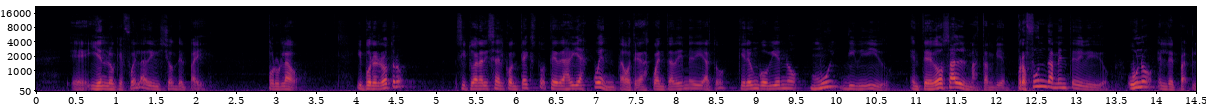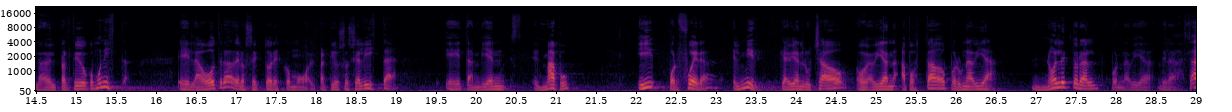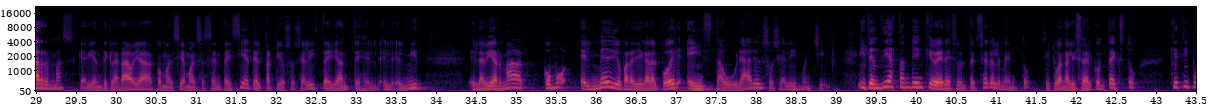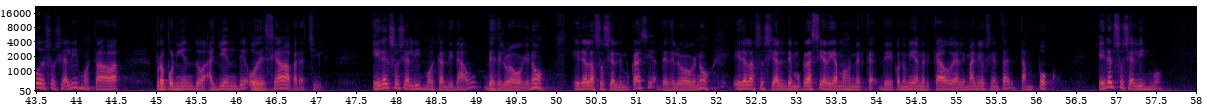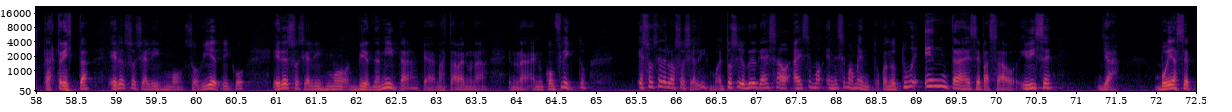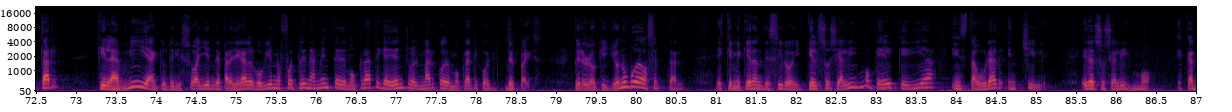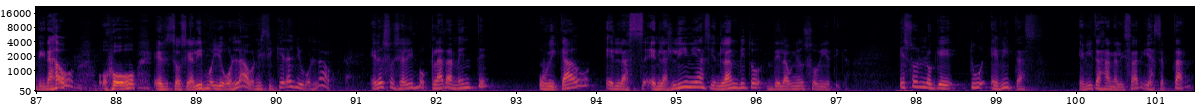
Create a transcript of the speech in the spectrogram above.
y en lo que fue la división del país, por un lado. Y por el otro, si tú analizas el contexto, te darías cuenta, o te das cuenta de inmediato, que era un gobierno muy dividido, entre dos almas también, profundamente dividido. Uno, el la del Partido Comunista, eh, la otra de los sectores como el Partido Socialista, eh, también el MAPU, y por fuera el MIR, que habían luchado o habían apostado por una vía no electoral, por una vía de las armas, que habían declarado ya, como decíamos, el 67, el Partido Socialista y antes el, MIR, eh, la vía armada como el medio para llegar al poder e instaurar el socialismo en Chile. Y tendrías también que ver eso, el tercer elemento, si tú analizas el contexto, qué tipo de socialismo estaba proponiendo Allende o deseaba para Chile. ¿Era el socialismo escandinavo? Desde luego que no. ¿Era la socialdemocracia? Desde luego que no. ¿Era la socialdemocracia, digamos, de, economía de mercado de Alemania Occidental? Tampoco. ¿Era el socialismo castrista? ¿Era el socialismo soviético? ¿Era el socialismo vietnamita, que además estaba en, un conflicto? Eso será el socialismo. Entonces yo creo que a ese, en ese momento, cuando tú entras a ese pasado y dices, ya, voy a aceptar que la vía que utilizó Allende para llegar al gobierno fue plenamente democrática y dentro del marco democrático del país. Pero lo que yo no puedo aceptar es que me quieran decir hoy que el socialismo que él quería instaurar en Chile era el socialismo escandinavo o el socialismo yugoslavo, ni siquiera el yugoslavo. Era el socialismo claramente ubicado en las, en las líneas y en el ámbito de la Unión Soviética. Eso es lo que tú evitas, evitas analizar y aceptar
